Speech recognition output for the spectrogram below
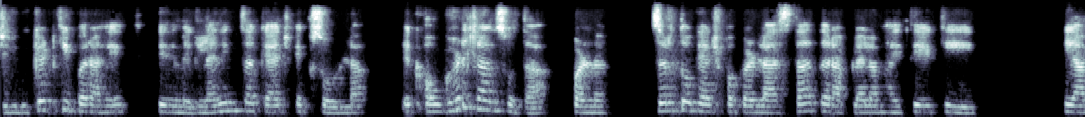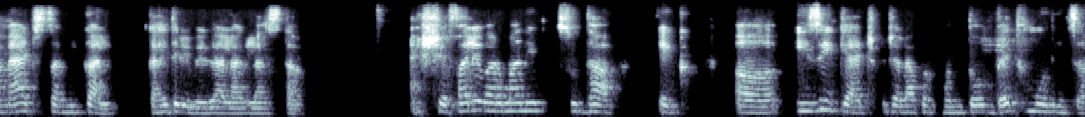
जी विकेट किपर आहे तिने मेगलॅनिंगचा कॅच एक सोडला. एक अवघड चान्स होता पण जर तो कॅच पकडला असता तर आपल्याला माहितीये की या मॅचचा निकाल काहीतरी वेगळा लागला असता. शेफाली वर्माने सुद्धा एक इझी कॅच ज्याला आपण म्हणतो बेथमुनीचा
